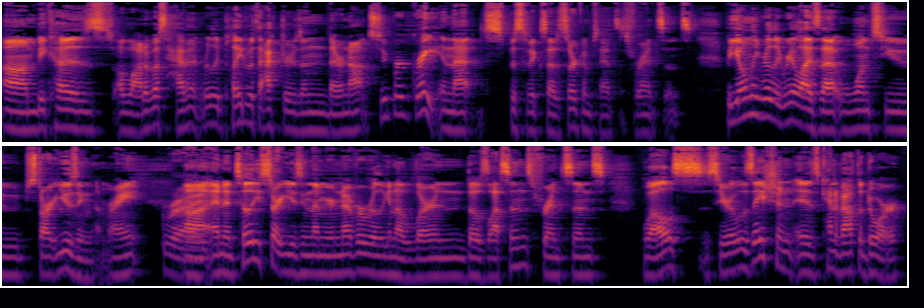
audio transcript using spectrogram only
um, because a lot of us haven't really played with actors and they're not super great in that specific set of circumstances, for instance. But you only really realize that once you start using them, right? Right. Uh, and until you start using them, you're never really going to learn those lessons. For instance, well, serialization is kind of out the door.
